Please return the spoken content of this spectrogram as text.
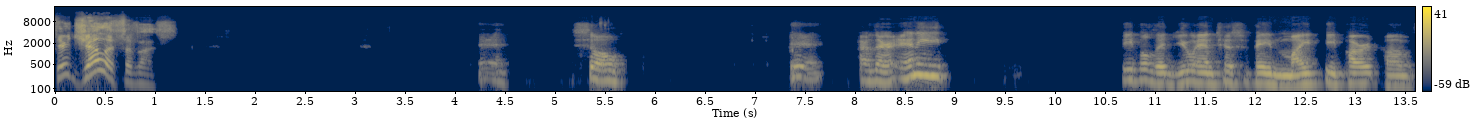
They're jealous of us. So eh, are there any people that you anticipate might be part of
